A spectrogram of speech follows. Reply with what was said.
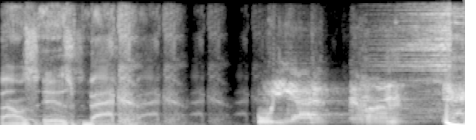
bounce is back. We got it.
